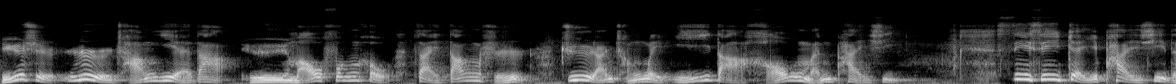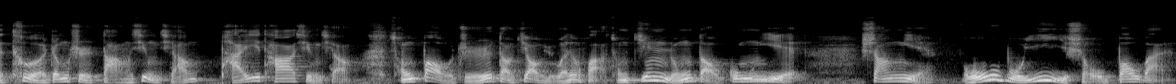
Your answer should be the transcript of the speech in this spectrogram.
于是日长夜大，羽毛丰厚，在当时居然成为一大豪门派系。C.C. 这一派系的特征是党性强、排他性强，从报纸到教育文化，从金融到工业、商业，无不一手包办，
